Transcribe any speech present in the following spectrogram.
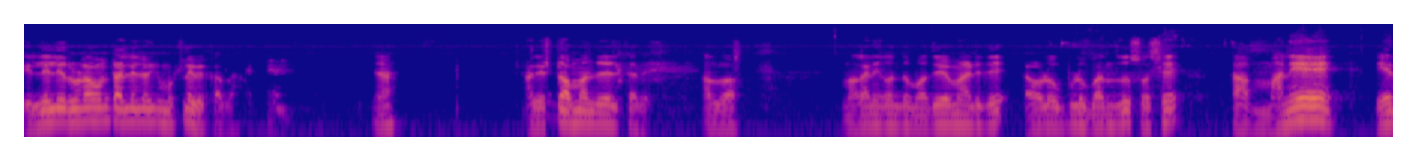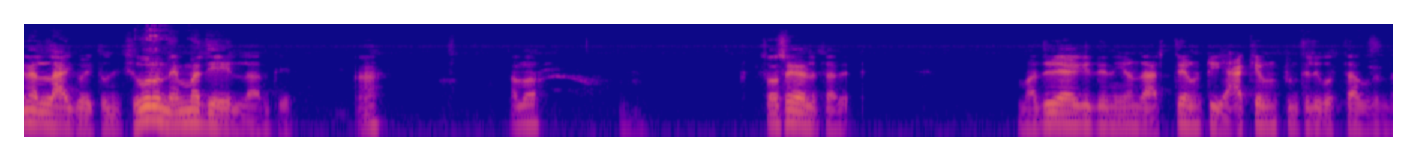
ಎಲ್ಲೆಲ್ಲಿ ಋಣ ಉಂಟು ಅಲ್ಲೆಲ್ಲಿ ಹೋಗಿ ಮುಟ್ಲೇಬೇಕಲ್ಲ? ಅದೆಷ್ಟು ಅಮ್ಮಂದ್ರು ಹೇಳ್ತಾರೆ, ಅಲ್ವಾ? ಮಗನಿಗೊಂದು ಮದುವೆ ಮಾಡಿದೆ ಅವಳೊಬ್ಬಳು ಬಂದಳು ಸೊಸೆ. ಆ ಮನೆ ಏನೆಲ್ಲ ಆಗೋಯ್ತು? ಒಂದು ಚೂರು ನೆಮ್ಮದಿಯೇ ಇಲ್ಲ ಅಂತೇಳಿ ಹಾಂ ಅಲ್ವಾ? ಸೊಸೆ ಹೇಳ್ತಾರೆ, ಮದುವೆ ಆಗಿದೆ ಒಂದು ಅರ್ಥ ಉಂಟು, ಯಾಕೆ ಉಂಟು ಅಂತೇಳಿ ಗೊತ್ತಾಗೋದಿಲ್ಲ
